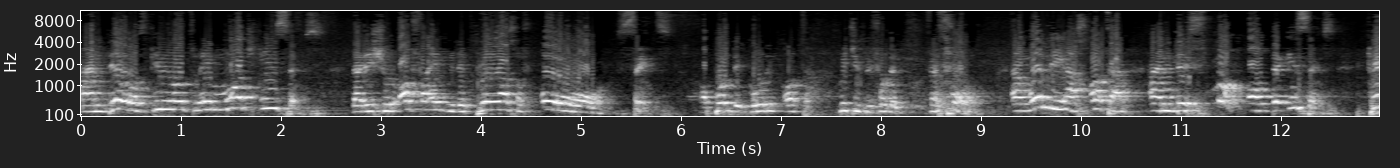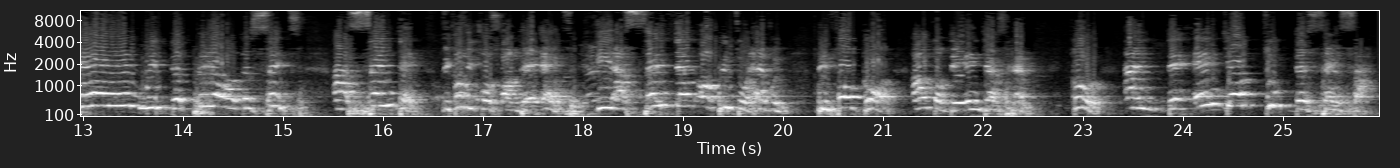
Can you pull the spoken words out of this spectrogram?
and there was given unto him much incense, that he should offer it with the prayers of all saints upon the golden altar, which is before the verse 4. And when he has uttered, and the smoke of the incense came with the prayer of the saints, ascended because it was on the earth. He ascended up into heaven before God out of the angel's hand. Good. And the angel took the censer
